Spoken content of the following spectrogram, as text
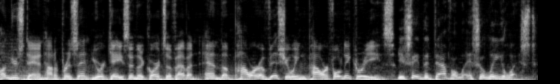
Understand how to present your case in the courts of heaven and the power of issuing powerful decrees. You see, the devil is a legalist.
